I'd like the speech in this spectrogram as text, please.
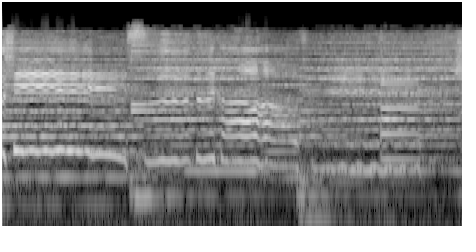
风息思高居，时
